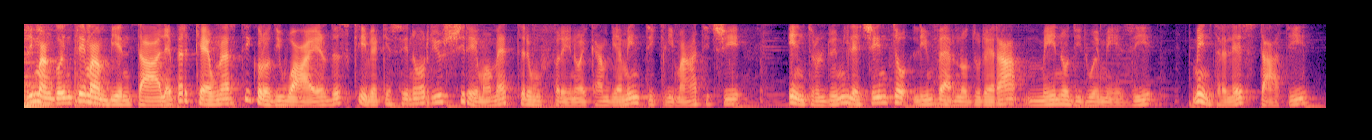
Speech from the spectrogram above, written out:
Rimango in tema ambientale perché un articolo di Wired scrive che se non riusciremo a mettere un freno ai cambiamenti climatici, entro il 2100 l'inverno durerà meno di due mesi, mentre le estati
